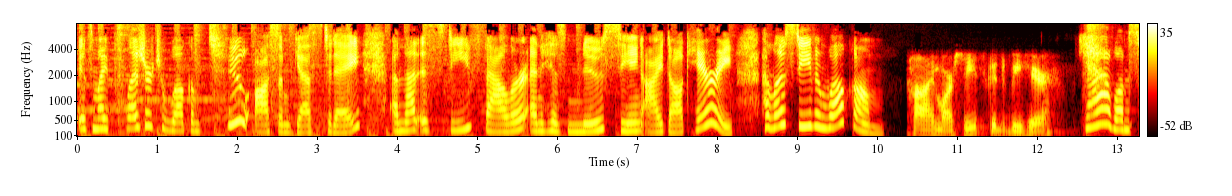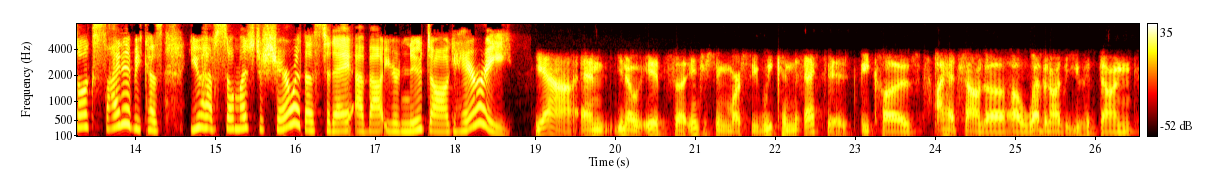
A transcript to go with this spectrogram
It's my pleasure to welcome two awesome guests today, and that is Steve Fowler and his new seeing eye dog, Harry. Hello, Steve, and welcome. Hi, Marcie. It's good to be here. Yeah, well, I'm so excited because you have so much to share with us today about your new dog, Harry. Yeah, and you know it's uh, interesting, Marcie. We connected because I had found a, a webinar that you had done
